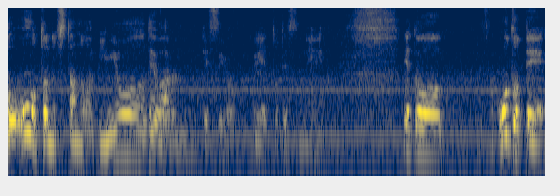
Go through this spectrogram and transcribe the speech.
とオートにしたのは微妙ではあるんですよ。えっ、ー、とですね。えっ、ー、とオートって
